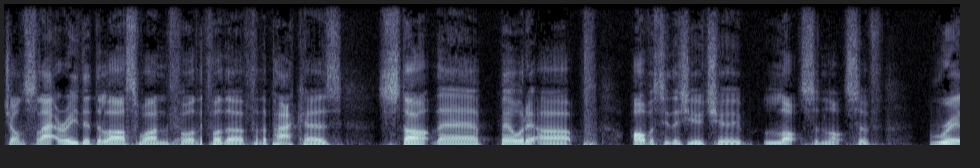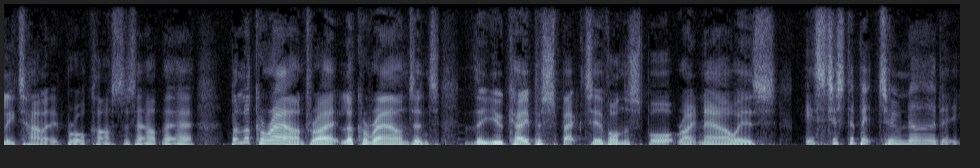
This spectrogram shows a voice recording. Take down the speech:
John Slattery did the last one for the, for the for the Packers. Start there, build it up. Obviously, there's YouTube. Lots and lots of really talented broadcasters out there. But look around, right? Look around, and the UK perspective on the sport right now is it's just a bit too nerdy,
